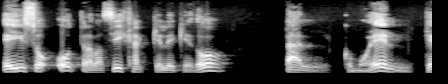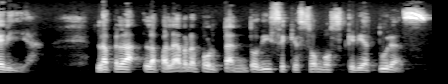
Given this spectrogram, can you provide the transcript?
e hizo otra vasija que le quedó tal como él quería. La, palabra, por tanto, dice que somos criaturas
